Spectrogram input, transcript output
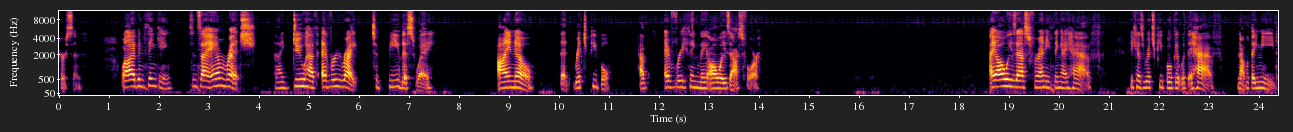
person? Well, I've been thinking, since I am rich, and I do have every right to be this way, I know that rich people have everything they always ask for. I always ask for anything I have because rich people get what they have, not what they need.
